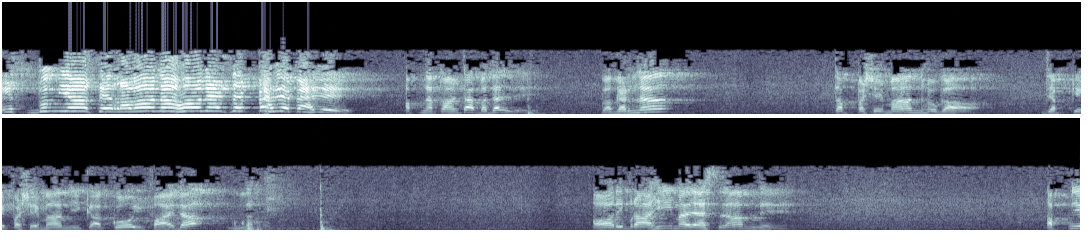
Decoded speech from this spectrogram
اس دنیا سے روانہ ہونے سے پہلے پہلے اپنا کانٹا بدل لے۔ وگرنہ تب پشیمان ہوگا۔ جبکہ پشیمانی کا کوئی فائدہ نہ اور ابراہیم علیہ السلام نے اپنی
